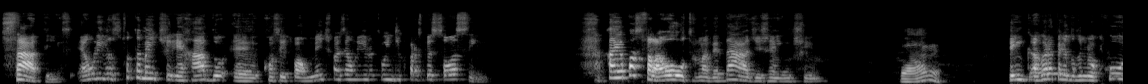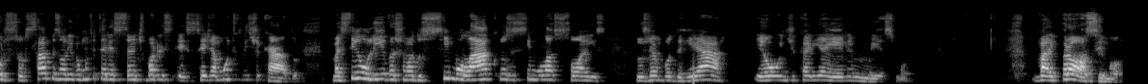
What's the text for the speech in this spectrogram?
Sapiens. É um livro totalmente errado é, conceitualmente, mas é um livro que eu indico para as pessoas sim. Ah, eu posso falar outro, na verdade, gente? Claro. Tem, agora, pegando do meu curso, Sapiens é um livro muito interessante, embora ele seja muito criticado. Mas tem um livro chamado Simulacros e Simulações, do Jean Baudrillard. Eu indicaria ele mesmo. Vai, próximo.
